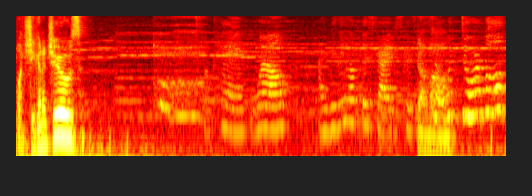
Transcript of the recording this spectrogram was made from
What's she gonna choose? Okay. Well, I really love this guy just because he's Dumb so adorable.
